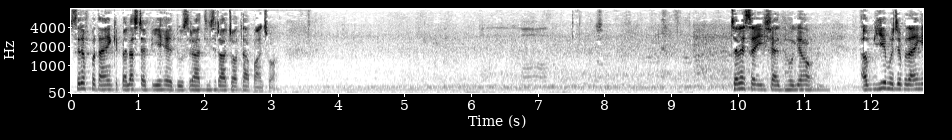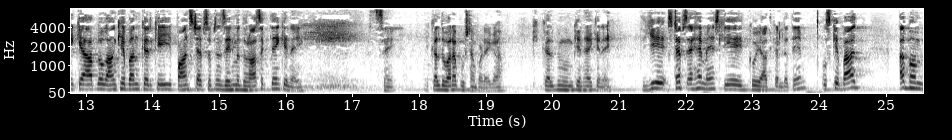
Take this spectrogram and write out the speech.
صرف بتائیں کہ پہلا اسٹیپ یہ ہے، دوسرا، تیسرا، چوتھا، پانچواں۔ چلے صحیح، شاید ہو گیا ہو۔ اب یہ مجھے بتائیں گے کیا آپ لوگ آنکھیں بند کر کے یہ پانچ اسٹیپس اپنے ذہن میں دہرا سکتے ہیں کہ نہیں؟ صحیح۔ یہ کل دوبارہ پوچھنا پڑے گا کہ کل بھی ممکن ہے کہ نہیں۔ یہ اسٹیپس اہم ہیں، اس لیے ان کو یاد کر لیتے ہیں۔ اس کے بعد اب ہم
